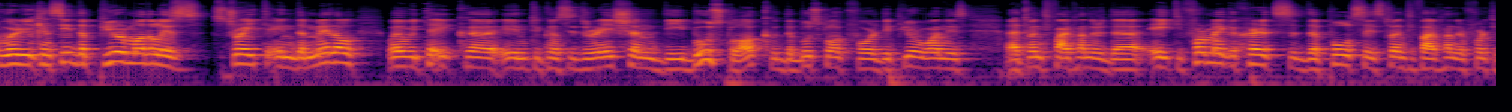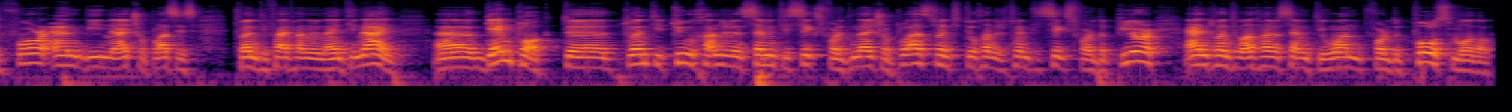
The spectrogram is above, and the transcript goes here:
where you can see the pure model is straight in the middle. When we take uh, into consideration the boost clock the boost clock for the pure one is uh, 2584 megahertz the pulse is 2544 and the nitro plus is 2599 Uh, game clock uh, 2276 for the Nitro Plus, 2226 for the Pure, and 2171 for the Pulse model.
